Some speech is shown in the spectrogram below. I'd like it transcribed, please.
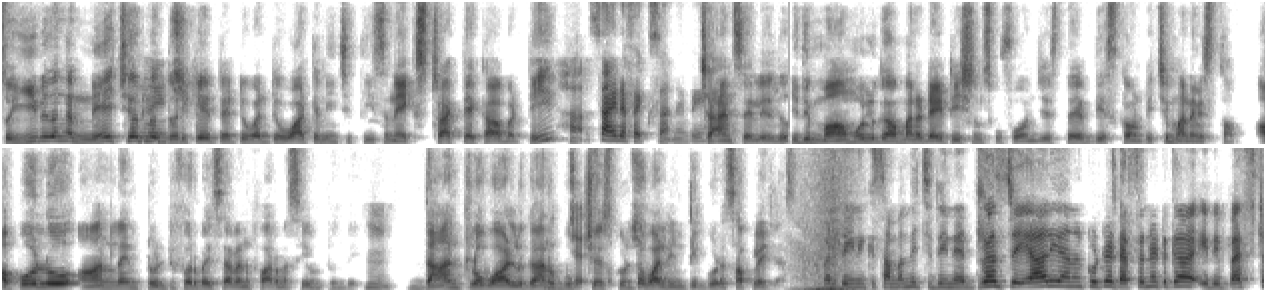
సో ఈ విధంగా నేచర్లో. దొరికేటటువంటి వాటి నుంచి తీసిన ఎక్స్ట్రాక్టే కాబట్టి సైడ్ ఎఫెక్ట్స్ అనేవి. ఛాన్సే లేదు. ఇది మామూలుగా మన డైటీషియన్స్కు ఫోన్ చేస్తే డిస్కౌంట్ ఇచ్చి మనం ఇస్తాం. Apollo online twenty four by seven pharmacy ఉంటుంది. దాంట్లో వాళ్ళు గాను బుక్. చేసుకుంటే. వాళ్ళ ఇంటికి కూడా సప్లై చేస్తారు మరి దీనికి సంబంధించి దీన్ని అడ్రస్ చేయాలి అనుకుంటే డెఫినెట్గా ఇది బెస్ట్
